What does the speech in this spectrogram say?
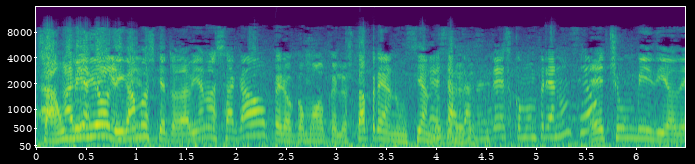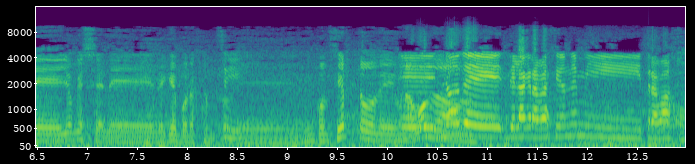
O sea, un vídeo, digamos que todavía no ha sacado, pero como que lo está preanunciando. Exactamente, es como un preanuncio. He hecho un vídeo de, yo qué sé, de, de qué, por ejemplo, Sí. de un concierto, de una Eh, boda. no, de, de la grabación de mi trabajo.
